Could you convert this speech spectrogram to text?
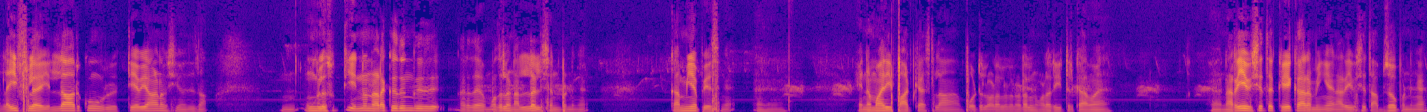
லைஃப்பில் எல்லாருக்கும் ஒரு தேவையான விஷயம் இதுதான். உங்களை சுற்றி என்ன நடக்குதுங்கிறத முதல்ல நல்லா லிசன் பண்ணுங்கள் கம்மியாக பேசுங்க. Uh, என்ன மாதிரி பாட்காஸ்ட்லாம் போட்டு லொடல் லொடல்னு வளரிட்டு இருக்காம uh, நிறைய விஷயத்த கேட்க ஆரம்பிங்க நிறைய விஷயத்த அப்சர்வ் பண்ணுங்கள்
